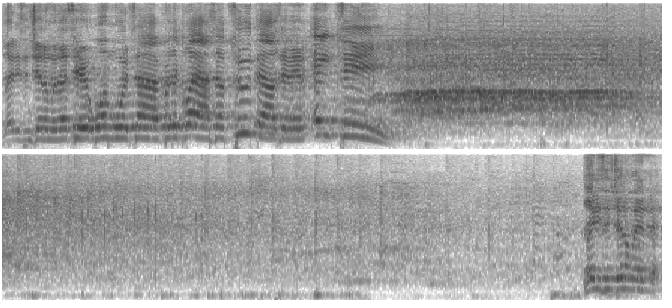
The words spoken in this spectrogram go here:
Ladies and gentlemen, let's hear it one more time for the class of 2018. Ladies and gentlemen,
